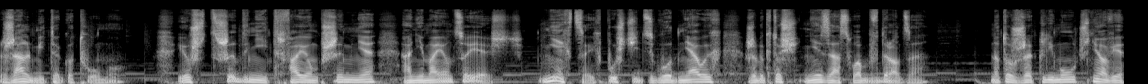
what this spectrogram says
Żal mi tego tłumu. Już trzy dni trwają przy mnie, a nie mają co jeść. Nie chcę ich puścić zgłodniałych, żeby ktoś nie zasłabł w drodze. No to rzekli mu uczniowie:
